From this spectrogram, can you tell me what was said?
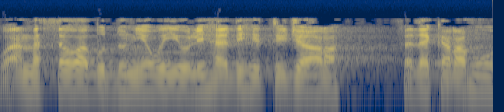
وأما الثواب الدنيوي لهذه التجارة فذكره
